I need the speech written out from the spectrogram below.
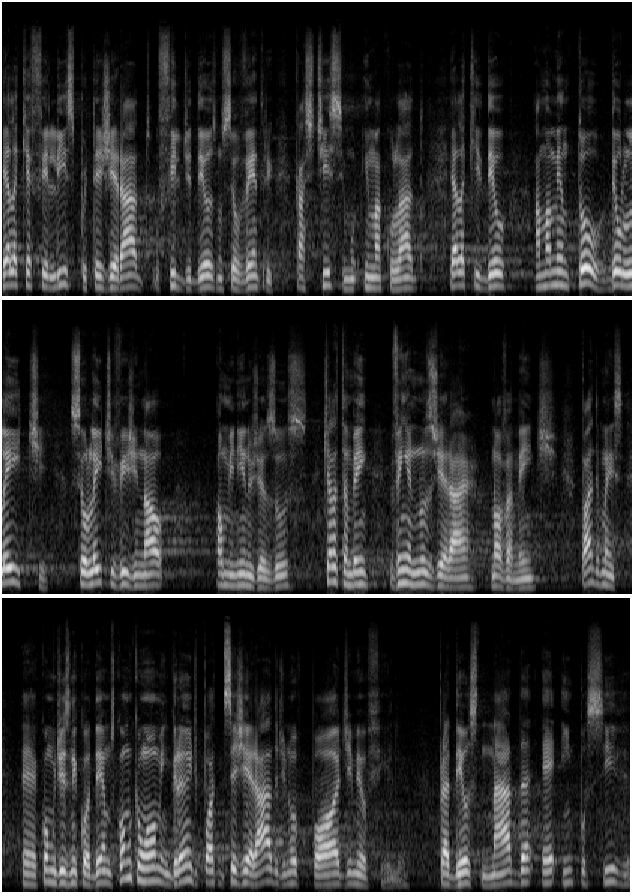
Ela que é feliz por ter gerado o Filho de Deus no seu ventre castíssimo, imaculado. Ela que deu, amamentou, deu leite, seu leite virginal ao menino Jesus. Que ela também venha nos gerar novamente. Padre, mas é, como diz Nicodemos, como que um homem grande pode ser gerado de novo? Pode, meu filho. Para Deus nada é impossível.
